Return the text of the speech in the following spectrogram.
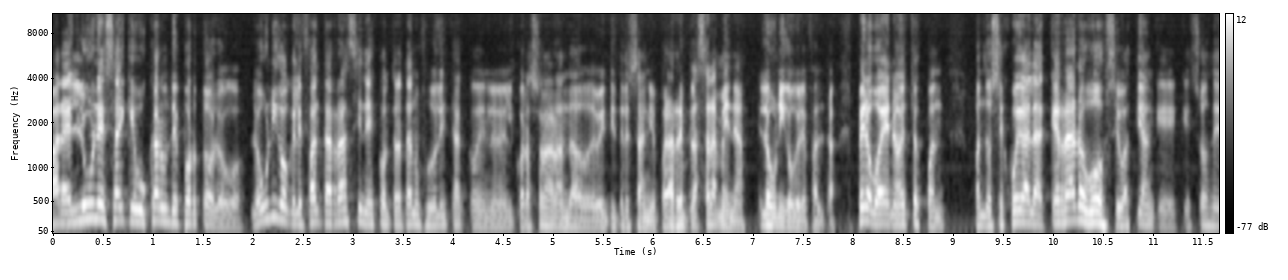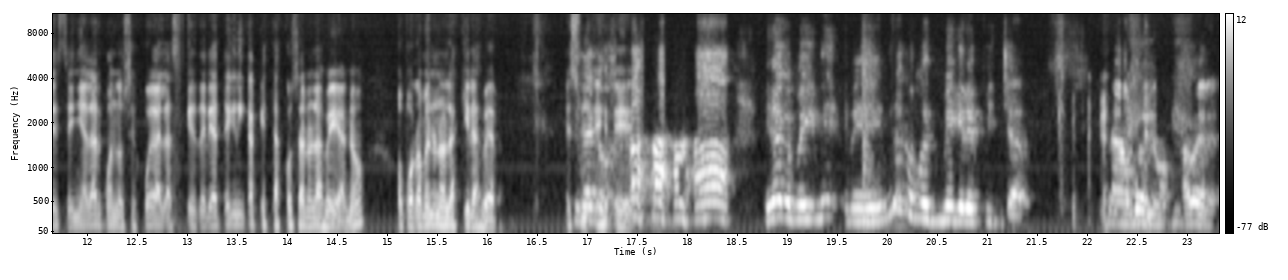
Para el lunes hay que buscar un deportólogo. Lo único que le falta a Racing es contratar un futbolista con el corazón agrandado de 23 años para reemplazar a Mena. Es lo único que le falta. Pero bueno, esto es cuando, cuando se juega la. Qué raro vos, Sebastián, que, que sos de señalar cuando se juega la Secretaría Técnica que estas cosas no las vea, ¿no? O por lo menos no las quieras ver. Es un- Mirá, cómo, eh, eh, mirá cómo me, me- me- mirá cómo me querés pinchar. No, bueno, a ver.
